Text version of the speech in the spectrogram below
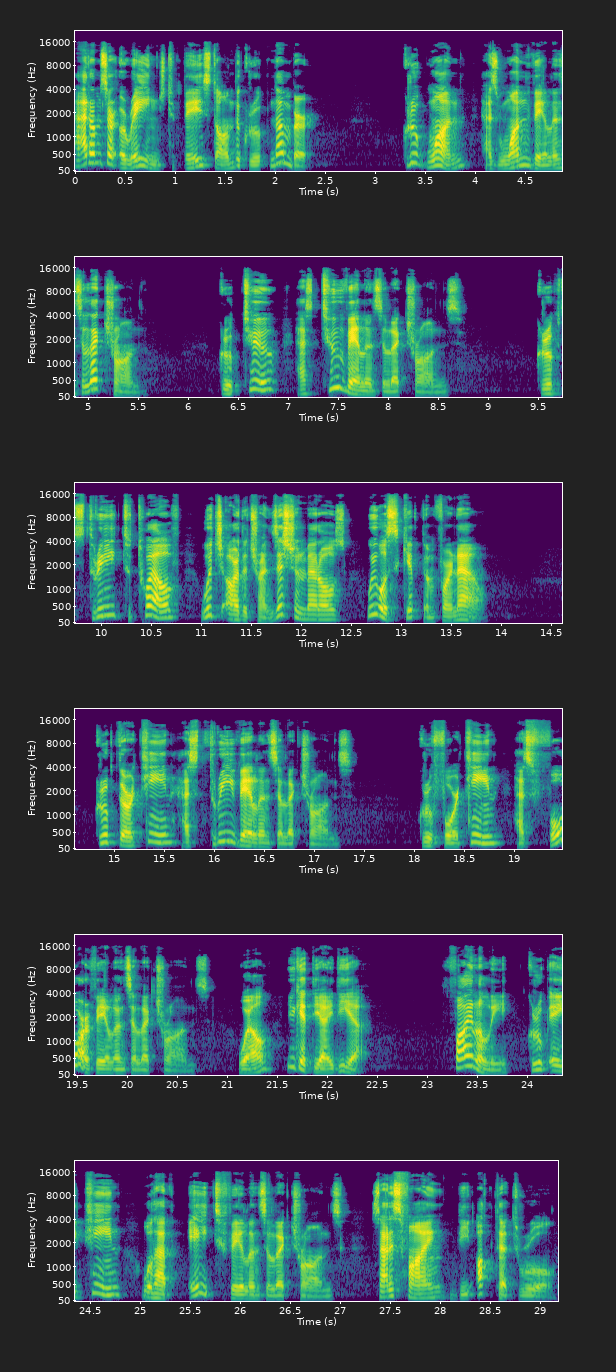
atoms are arranged based on the group number. Group 1 has one valence electron. Group 2 has two valence electrons. Groups 3 to 12, which are the transition metals, we will skip them for now. Group 13 has three valence electrons. Group 14 has four valence electrons. Well, you get the idea. Finally, group 18 will have eight valence electrons, satisfying the octet rule.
